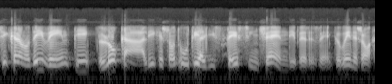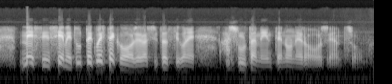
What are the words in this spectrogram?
si creano dei venti locali che sono dovuti agli stessi incendi, per esempio. Quindi, insomma, messe insieme tutte queste cose, la situazione assolutamente non è rosea. Insomma.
